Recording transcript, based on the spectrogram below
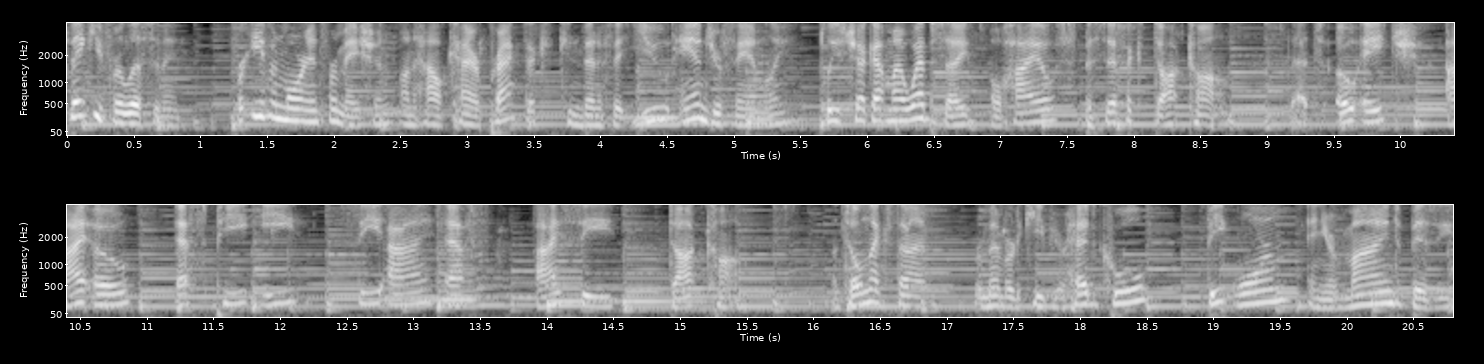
Thank you for listening. For even more information on how chiropractic can benefit you and your family, please check out my website, ohiospecific.com. That's O H I O S P E C I F I C.com. Until next time, remember to keep your head cool, feet warm, and your mind busy.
